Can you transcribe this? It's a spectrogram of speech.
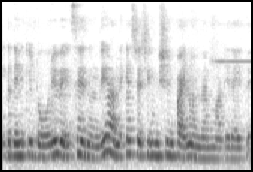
ఇక దీనికి డోరీ వేసేది ఉంది అందుకే స్టిచ్చింగ్ మిషన్ పైన ఉందన్నమాట ఇదైతే.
